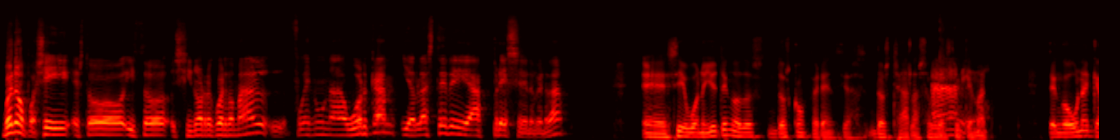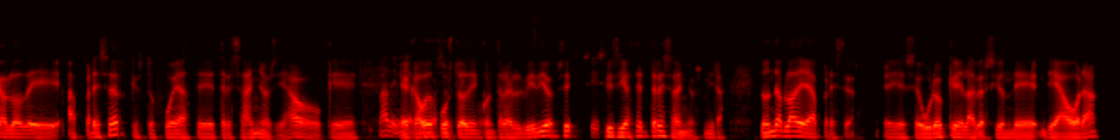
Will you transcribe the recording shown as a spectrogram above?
Bueno, pues sí, esto hizo, si no recuerdo mal, fue en una WordCamp y hablaste de Apresser, ¿verdad? Eh, sí, bueno, yo tengo dos, conferencias, dos charlas sobre ah, este tema. Tengo una que hablo de Appresser, que esto fue hace tres años ya, o que acabo de justo de encontrar el vídeo. Sí sí, sí hace tres años, mira. ¿Dónde habla de Appresser? Eh, seguro que la versión de, ahora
